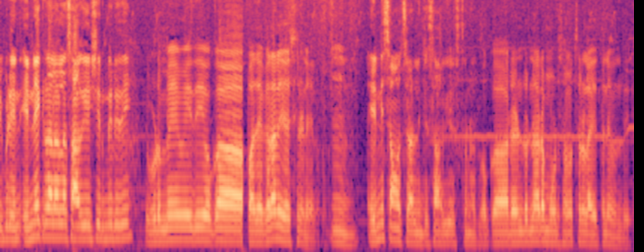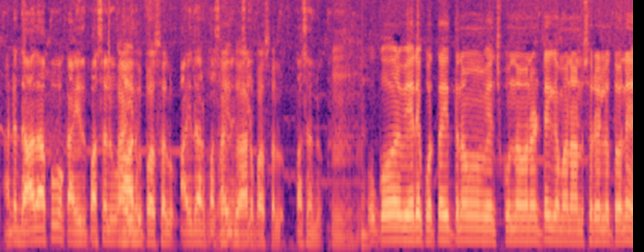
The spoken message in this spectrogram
ఇప్పుడు ఎన్ని ఎన్ని ఎకరాలలో సాగు చేసిరు మీరు ఇది? ఇప్పుడు మేము ఇది ఒక పది ఎకరాలు చేసిన నేను. ఎన్ని సంవత్సరాల నుంచి సాగు చేస్తున్నారు? ఒక రెండున్నర మూడు సంవత్సరాలు అయితేనే ఉంది. అంటే దాదాపు ఒక ఐదు పసలు ఐదు పసలు. ఐదు ఆరు పసలు ఐదు ఆరు పసలు. పసలు. ఇంకో వేరే కొత్త ఇత్తనం పెంచుకుందాం అని అంటే ఇక మన అనుసర్యలతోనే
